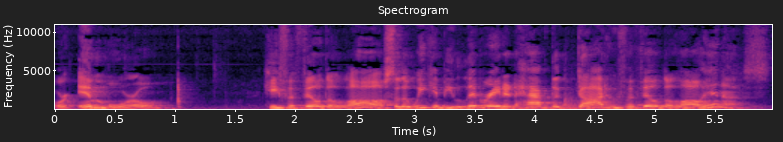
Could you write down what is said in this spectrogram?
or immoral. He fulfilled the law so that we can be liberated to have the God who fulfilled the law in us.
